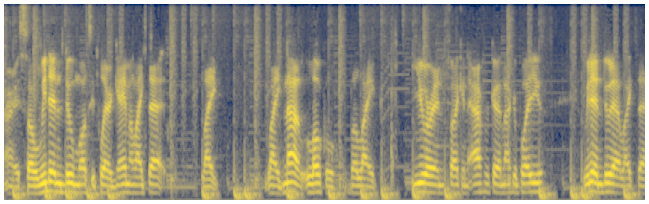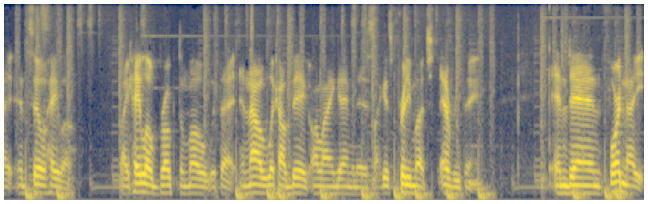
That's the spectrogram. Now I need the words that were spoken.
All right, so we didn't do multiplayer gaming like that, like like not local, but like you are in fucking Africa and I could play you. We didn't do that like that until Halo. Like Halo broke the mold with that, and now look how big online gaming is. Like it's pretty much everything. And then Fortnite,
